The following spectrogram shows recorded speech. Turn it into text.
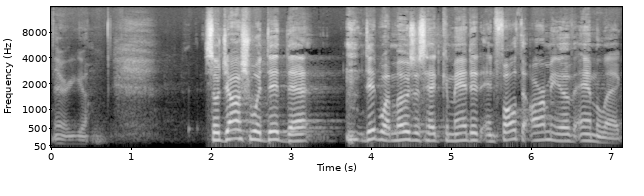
There you go. So Joshua did that, did what Moses had commanded, and fought the army of Amalek.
